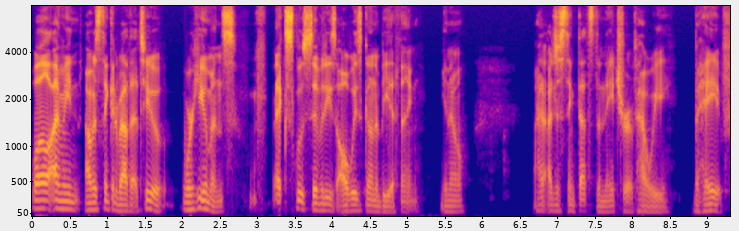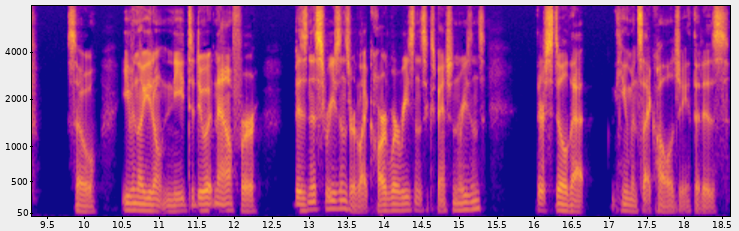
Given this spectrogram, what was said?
Well, I mean, I was thinking about that too. We're humans. Exclusivity is always going to be a thing, you know. I, I just think that's the nature of how we behave. So even though you don't need to do it now for business reasons or like hardware reasons, expansion reasons, there's still that human psychology that is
